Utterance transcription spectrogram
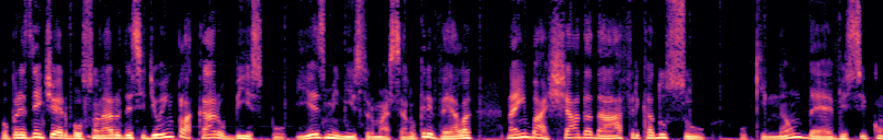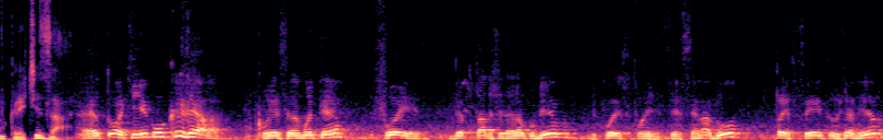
o presidente Jair Bolsonaro decidiu emplacar o bispo e ex-ministro Marcelo Crivella na Embaixada da África do Sul, o que não deve se concretizar. É, eu estou aqui com o Crivella, conheci há muito tempo, foi deputado federal comigo, depois foi ser senador, prefeito do Janeiro.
